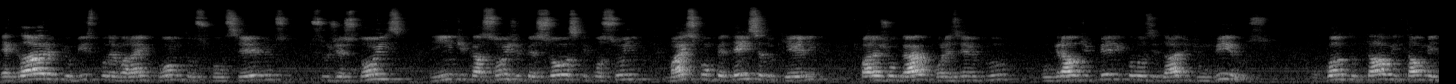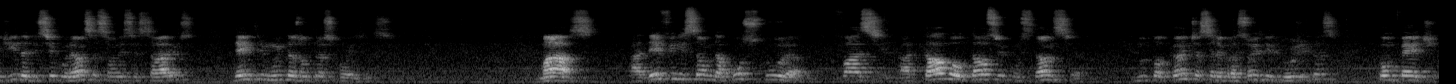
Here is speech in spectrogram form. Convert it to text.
É claro que o bispo levará em conta os conselhos, sugestões e indicações de pessoas que possuem mais competência do que ele para julgar, por exemplo, o grau de periculosidade de um vírus, o quanto tal e tal medida de segurança são necessários, dentre muitas outras coisas. Mas a definição da postura face a tal ou tal circunstância, no tocante às celebrações litúrgicas, compete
